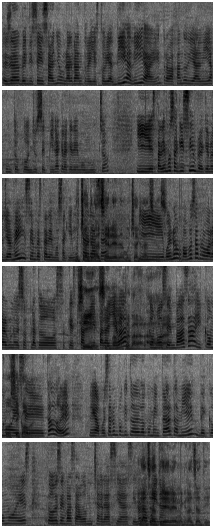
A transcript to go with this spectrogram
Es ya 26 años, una gran trayectoria día a día, ¿eh? trabajando día a día junto con Giuseppina, que la queremos mucho. Y estaremos aquí siempre, que nos llaméis, siempre estaremos aquí. Muchas, Muchas gracias, Elena, muchas Y gracias. bueno, vamos a probar alguno de esos platos que están Sí, bien para sí, llevar, cómo ahora. se envasa y cómo, es eh, todo, ¿eh? Venga, pues ahora un poquito de documentar también de cómo es todo ese envasado. Muchas gracias y Gracias a enhorabuena. ti, Elena, gracias a ti.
